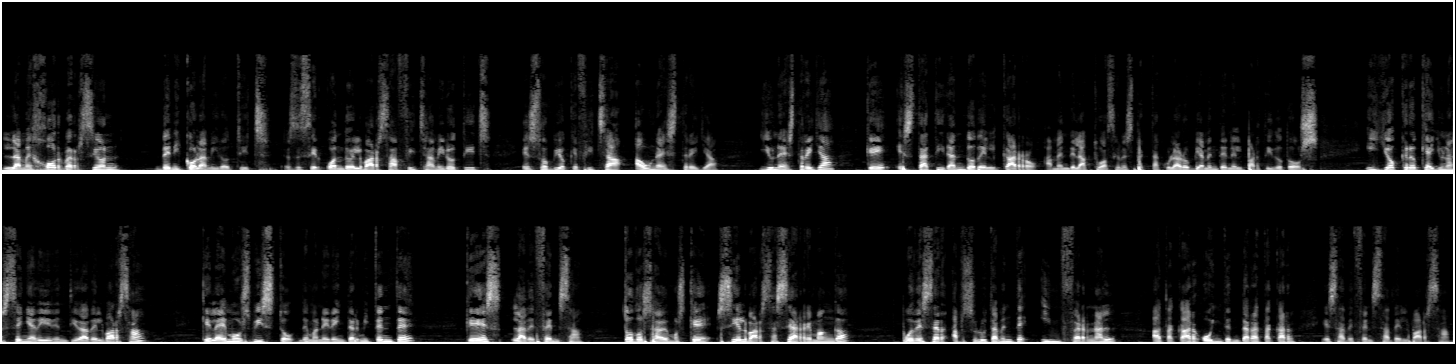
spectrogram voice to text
la mejor versión de Nikola Mirotic. Es decir, cuando el Barça ficha a Mirotic, es obvio que ficha a una estrella. Y una estrella que está tirando del carro, amén de la actuación espectacular, obviamente, en el partido 2. Y yo creo que hay una seña de identidad del Barça que la hemos visto de manera intermitente, que es la defensa. Todos sabemos que si el Barça se arremanga, puede ser absolutamente infernal atacar o intentar atacar esa defensa del Barça.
